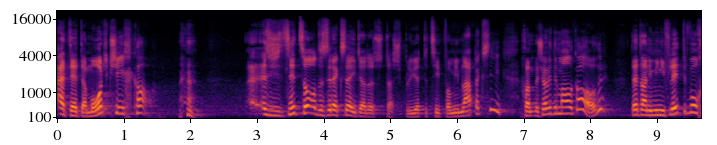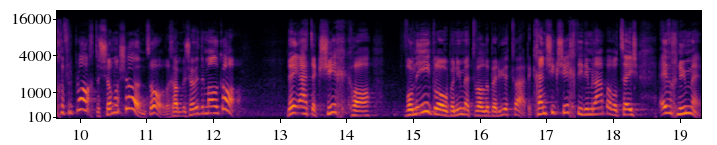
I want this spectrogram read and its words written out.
hat. Er hat eine Mordgeschichte gehabt. es ist jetzt nicht so, dass er gesagt hat, ja, das, war die Blütezeit von meinem Leben. Könnte man schon wieder mal gehen, oder? Dort habe ich meine Flitterwoche verbracht. Das ist schon noch schön. So, da könnte man schon wieder mal gehen. Nein, er hat eine Geschichte gehabt, die ich glaube, nicht mehr berührt werden Kennst du die Geschichte in deinem Leben, wo du sagst, einfach nicht mehr.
